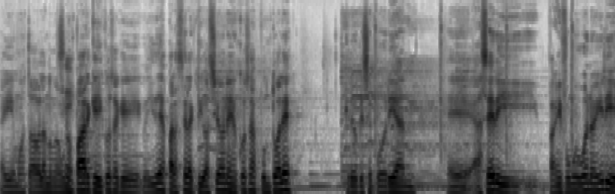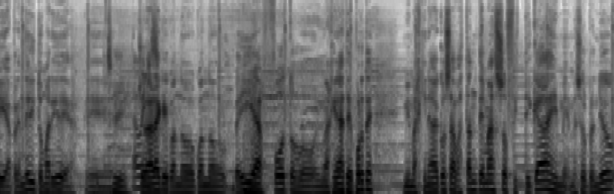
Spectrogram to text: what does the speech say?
Ahí hemos estado hablando con algunos Sí. parques y cosas que, ideas para hacer activaciones o cosas puntuales. Creo que se podrían eh, hacer y, y para mí fue muy bueno ir y aprender y tomar ideas. Eh, Sí. Yo la verdad que cuando, cuando veía fotos o imaginaba este deporte, me imaginaba cosas bastante más sofisticadas y me, me sorprendió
